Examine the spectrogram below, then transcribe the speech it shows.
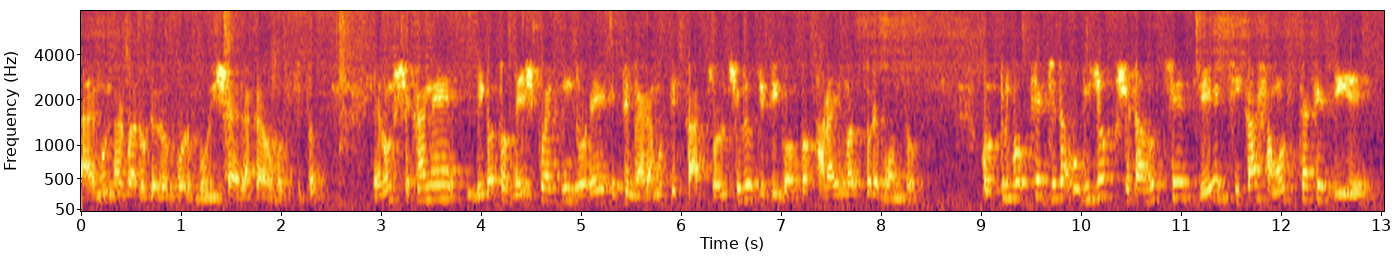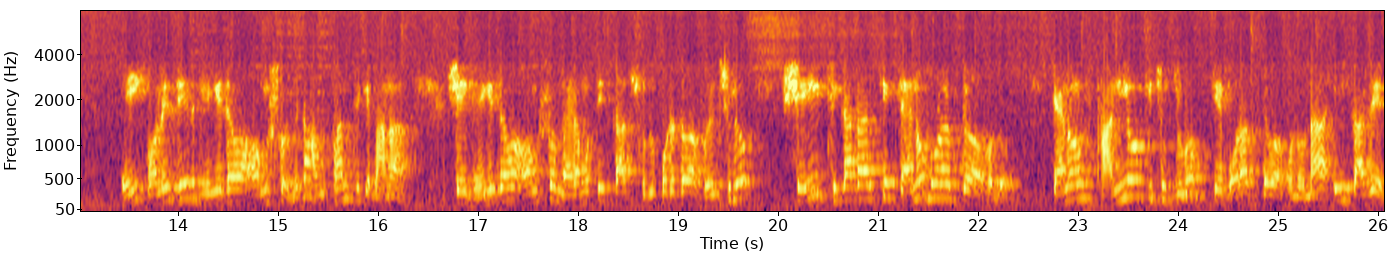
ডায়মন্ড হারবার রোডের ওপর বরিশা এলাকায় অবস্থিত। এবং সেখানে বিগত বেশ কয়েকদিন ধরে একটি মেরামতির কাজ চলছিল, যেটি গত আড়াই মাস ধরে বন্ধ। কর্তৃপক্ষের যেটা অভিযোগ, সেটা হচ্ছে যে ঠিকা সংস্থাকে দিয়ে এই কলেজের ভেঙে যাওয়া অংশ, যেটা আমফান থেকে ভাঙা, সেই ভেঙে যাওয়া অংশ মেরামতির কাজ শুরু করে দেওয়া হয়েছিল। সেই ঠিকাদারকে কেন বরাদ দেওয়া হলো? কেন স্থানীয় কিছু যুবককে বরাদ দেওয়া হলো না? এই কাজের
